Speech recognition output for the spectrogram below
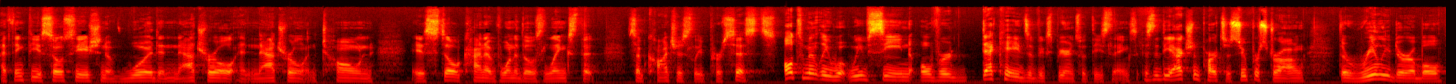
I think the association of wood and natural and natural and tone is still kind of one of those links that subconsciously persists. Ultimately, what we've seen over decades of experience with these things is that the action parts are super strong, they're really durable,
